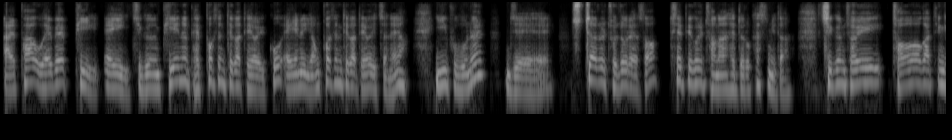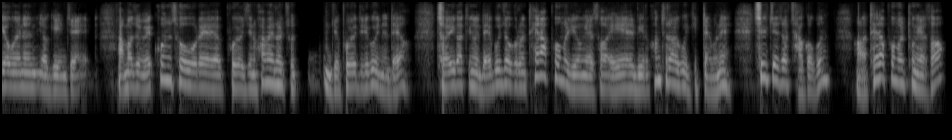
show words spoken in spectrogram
alpha web의 B, A 지금 B에는 100%가 되어 있고 A는 0%가 되어 있잖아요. 이 부분을 이제 숫자를 조절해서 트래픽을 전환하도록 했습니다. 지금 저희 저 같은 경우에는 여기 이제 Amazon web console에 보여진 화면을 조, 이제 보여드리고 있는데요. 저희 같은 경우 내부적으로는 Terraform을 이용해서 ALB를 컨트롤하고 있기 때문에 실제적 작업은 어, Terraform을 통해서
